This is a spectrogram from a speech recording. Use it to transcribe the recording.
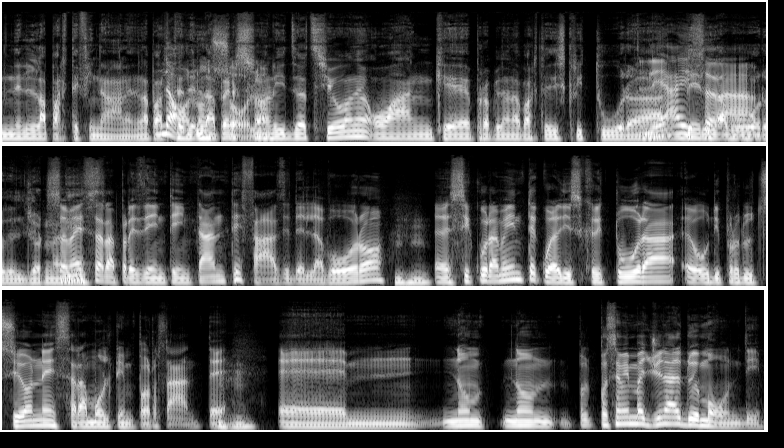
nella parte finale, nella parte no, della personalizzazione solo. o anche proprio nella parte di scrittura del sarà, lavoro del giornalista? Secondo me sarà presente in tante fasi del lavoro, uh-huh. eh, sicuramente quella di scrittura eh, o di produzione sarà molto importante. Uh-huh. Eh, non, non, possiamo immaginare due mondi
